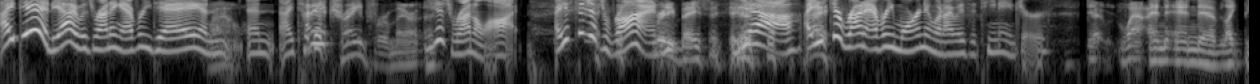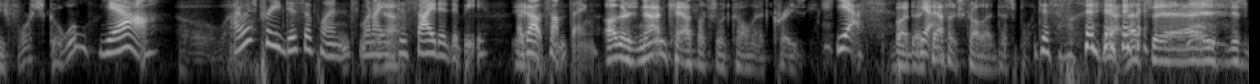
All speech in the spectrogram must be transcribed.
I did. Yeah, I was running every day, and Wow. and I How took do you train for a marathon? You just run a lot. I used to just run. Pretty basic. yeah, I used to run every morning when I was a teenager. Wow, and and uh, like before school. Yeah. Oh. I was pretty disciplined when Yeah. I decided to be about something. Others non Catholics would call that crazy, Yes. but uh, yeah. Catholics call that discipline. discipline. yeah, that's uh, it's just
